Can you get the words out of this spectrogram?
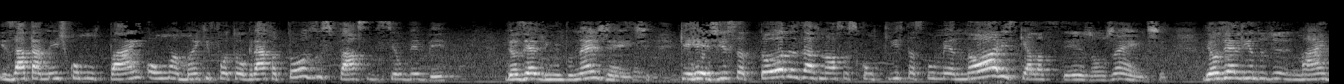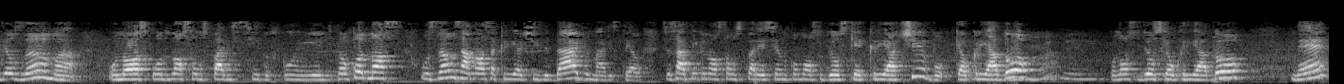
Exatamente como um pai ou uma mãe que fotografa todos os passos do seu bebê. Deus é lindo, né, gente? Que registra todas as nossas conquistas, por menores que elas sejam, gente. Deus é lindo demais, Deus ama o nosso quando nós somos parecidos com Ele. Então, quando nós usamos a nossa criatividade, Maristela, você sabia que nós estamos parecendo com o nosso Deus que é criativo, que é o Criador? Uhum. O nosso Deus que é o Criador, né?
